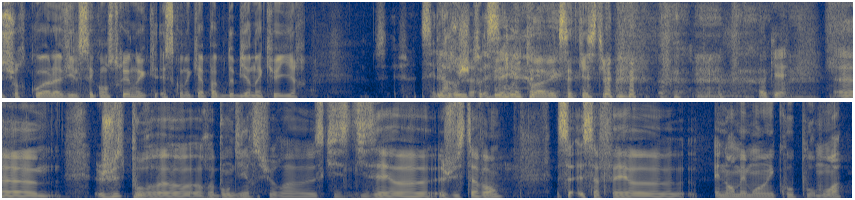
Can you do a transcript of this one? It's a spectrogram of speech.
sur quoi la ville s'est construite, est-ce qu'on est capable de bien accueillir? C'est large. Débrouille-toi avec cette question. ok. juste pour rebondir sur ce qui se disait juste avant, ça, ça fait énormément écho pour moi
